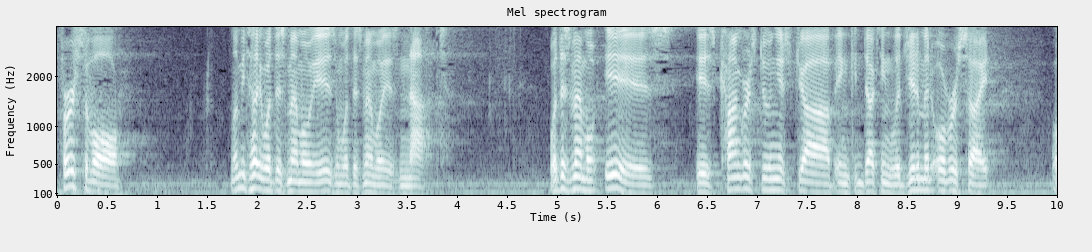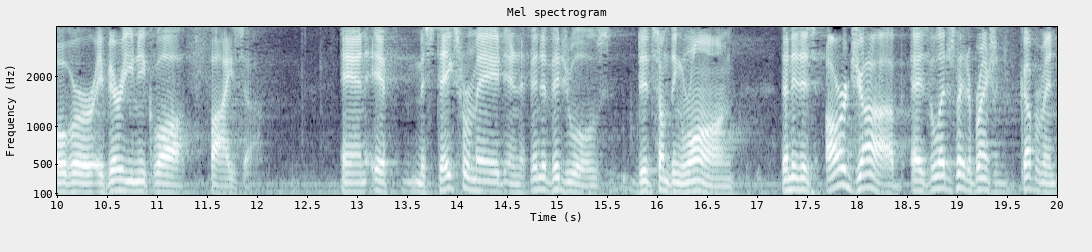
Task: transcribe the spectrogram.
First of all, let me tell you what this memo is and what this memo is not. What this memo is, is Congress doing its job in conducting legitimate oversight over a very unique law, FISA. And if mistakes were made and if individuals did something wrong, then it is our job as the legislative branch of government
